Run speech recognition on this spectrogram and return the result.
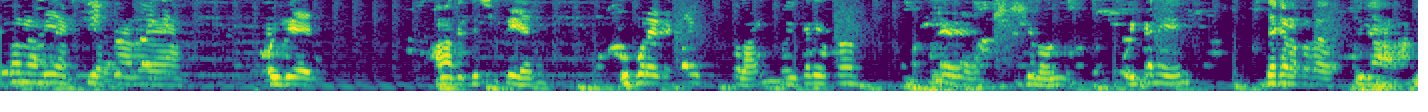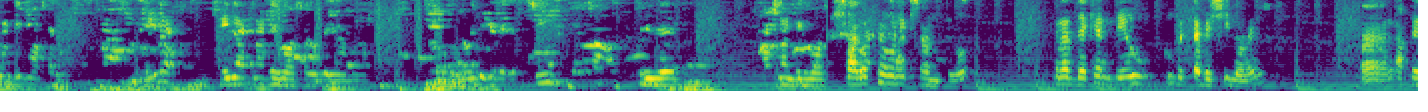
এখন আমি আসছি আপনার ওই যে আমাদের যে শিপের উপরের রেফারে তোলায়, ওইখানে আপনার যেমন ওইখানে দেখেন আপনারা ওই যে আটলান্টিক মহাসাগর, ঠিক না? এই যে আটলান্টিক মহাসাগর দেখেন আপনারা। ওইদিকে দেখাচ্ছি, এই যে আটলান্টিক সাগরটা অনেক শান্ত। আপনারা দেখেন ঢেউ খুব একটা বেশি নয়। আর আপনি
